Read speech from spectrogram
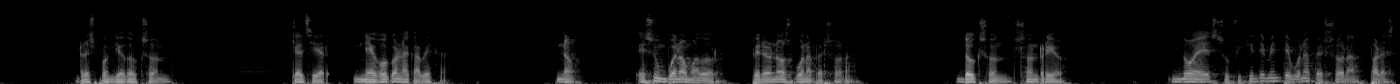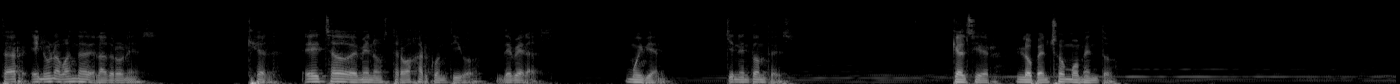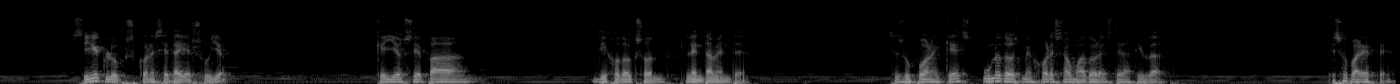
respondió Doxon. Kelsier negó con la cabeza. No, es un buen ahumador, pero no es buena persona. Doxon sonrió. No es suficientemente buena persona para estar en una banda de ladrones. Kel, he echado de menos trabajar contigo, de veras. Muy bien. ¿Quién entonces? Kelsier lo pensó un momento. ¿Sigue Clubs con ese taller suyo? Que yo sepa... dijo Doxon lentamente. Se supone que es uno de los mejores ahumadores de la ciudad. Eso parece,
